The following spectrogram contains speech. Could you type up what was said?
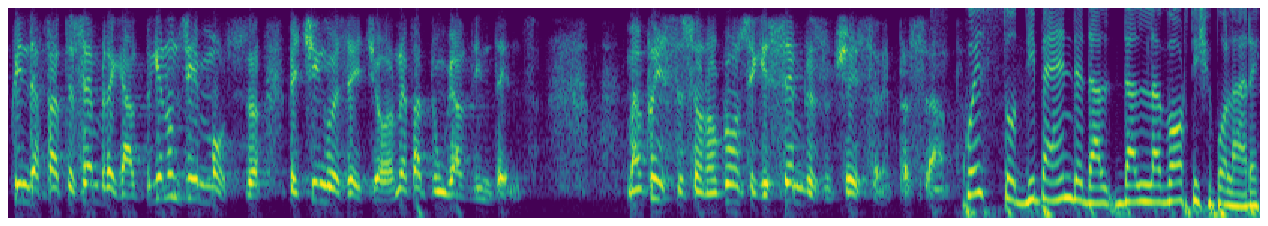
quindi ha fatto sempre caldo, perché non si è mosso per 5-6 giorni, ha fatto un caldo intenso. Ma queste sono cose che sempre successe nel passato. Questo dipende dal, dal vortice polare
